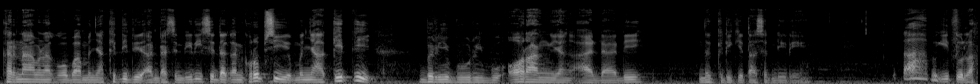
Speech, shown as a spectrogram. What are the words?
karena narkoba menyakiti diri Anda sendiri sedangkan korupsi menyakiti beribu-ribu orang yang ada di negeri kita sendiri ah begitulah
